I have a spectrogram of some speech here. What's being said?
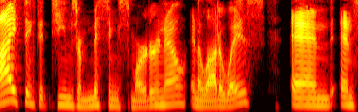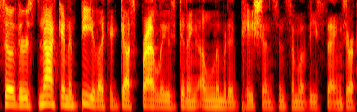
I think that teams are missing smarter now in a lot of ways. And and so there's not going to be like a Gus Bradley who's getting unlimited patience in some of these things, or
